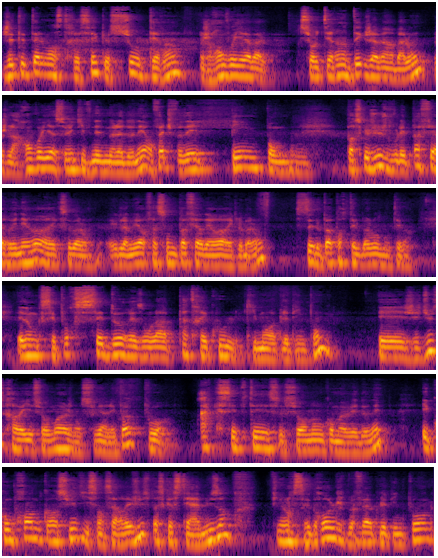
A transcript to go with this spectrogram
j'étais tellement stressé que sur le terrain, je renvoyais la balle. Sur le terrain, dès que j'avais un ballon, je la renvoyais à celui qui venait de me la donner. En fait, je faisais ping-pong. Parce que juste, je voulais pas faire une erreur avec ce ballon. Et la meilleure façon de pas faire d'erreur avec le ballon, c'est de pas porter le ballon dans tes mains. Et donc, c'est pour ces deux raisons-là, pas très cool, qui m'ont appelé ping-pong. Et j'ai dû travailler sur moi, je m'en souviens à l'époque, pour accepter ce surnom qu'on m'avait donné et comprendre qu'ensuite il s'en servait juste parce que c'était amusant. Finalement, c'est drôle, je me fais appeler ping-pong,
